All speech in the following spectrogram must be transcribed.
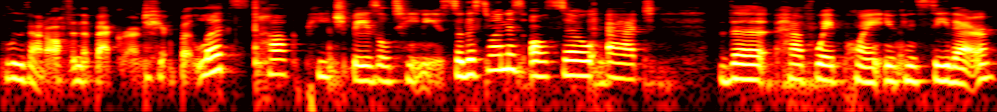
blew that off in the background here. But let's talk peach basiltinis. So this one is also at the halfway point. You can see there.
